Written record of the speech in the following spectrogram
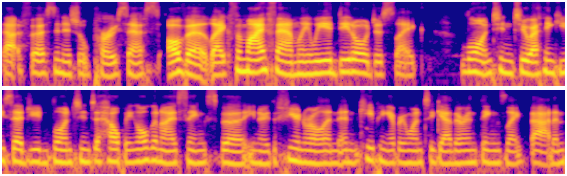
that first initial process of it like for my family we did all just like launch into i think you said you'd launch into helping organize things for you know the funeral and, and keeping everyone together and things like that and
